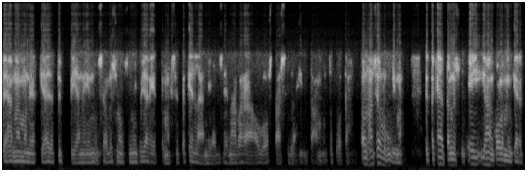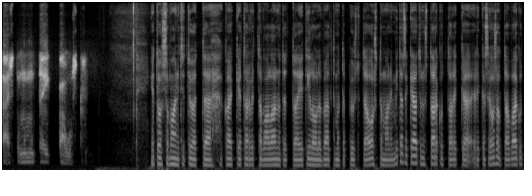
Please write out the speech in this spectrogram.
tehdään ammoniakkia ja typpiä, niin se olisi noussut niin järjettömäksi, että kellään ei olisi enää varaa ollut ostaa sillä hintaa. Mutta tuota, onhan se ollut huima. Että käytännössä ei ihan kolminkertaistunut, mutta ei kauaskaan. Ja tuossa mainitsit jo, että kaikkea tarvittavaa lannotetta ei tiloille välttämättä pystytä ostamaan, niin mitä se käytännössä tarkoittaa? Eli, eli se osaltaan vaikut,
